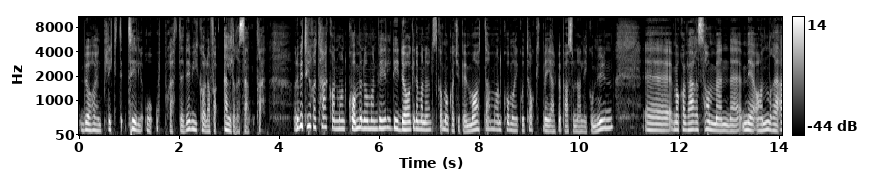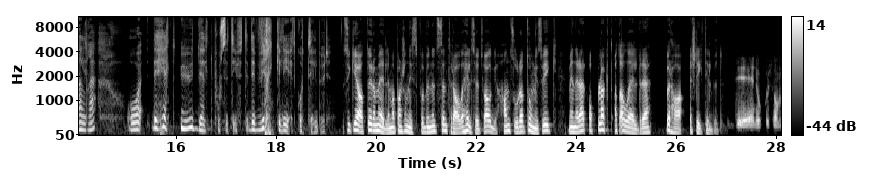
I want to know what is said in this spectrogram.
bør ha en plikt til å opprette det vi kaller for eldresentre. Og Det betyr at her kan man komme når man vil, de dagene man ønsker. Man kan kjøpe mat der, man kommer i kontakt med hjelpepersonell i kommunen. Eh, man kan være sammen eh, med andre eldre. Og det er helt udelt positivt. Det er virkelig et godt tilbud. Psykiater og medlem av Pensjonistforbundets sentrale helseutvalg, Hans Olav Tungesvik, mener det er opplagt at alle eldre bør ha et slikt tilbud. Det er noe som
